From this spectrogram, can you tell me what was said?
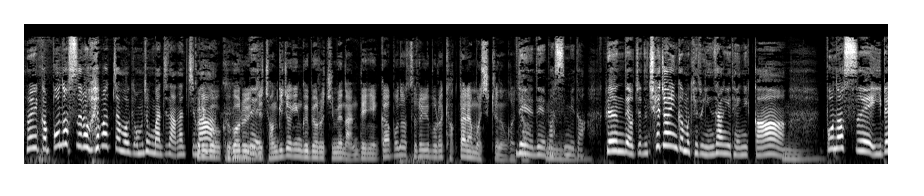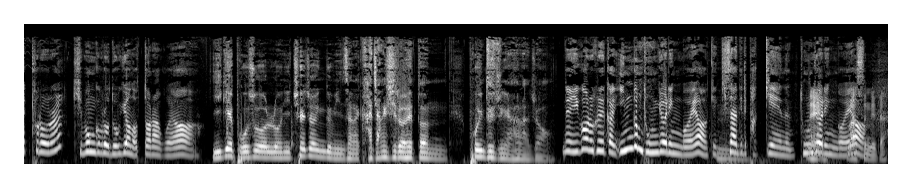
그러니까 보너스라고 해봤자 뭐 엄청 많진 않았지만 그리고 그거를 네. 이제 정기적인 급여로 주면 안 되니까 보너스를 일부러 격달에 한 번씩 주는 거죠. 네, 네, 맞습니다. 그랬는데 어쨌든 최저임금은 계속 인상이 되니까 음. 보너스의 200%를 기본급으로 녹여 넣었더라고요. 이게 보수 언론이 최저임금 인상을 가장 싫어했던 포인트 중에 하나죠. 근데 이거를 그러니까 임금 동결인 거예요. 이렇게 음. 기사들이 받기에는 동결인 네, 거예요. 맞습니다.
